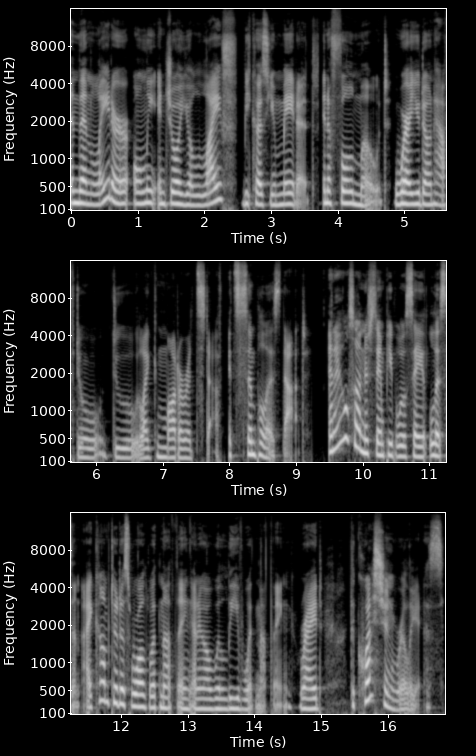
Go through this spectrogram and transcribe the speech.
and then later only enjoy your life because you made it in a full mode where you don't have to do like moderate stuff. It's simple as that. And I also understand people will say, listen, I come to this world with nothing and I will leave with nothing, right? The question really is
